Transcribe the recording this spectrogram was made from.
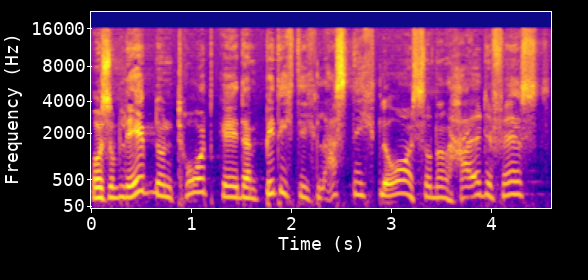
wo es um Leben und Tod geht, dann bitte ich dich, lass nicht los, sondern halte fest.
